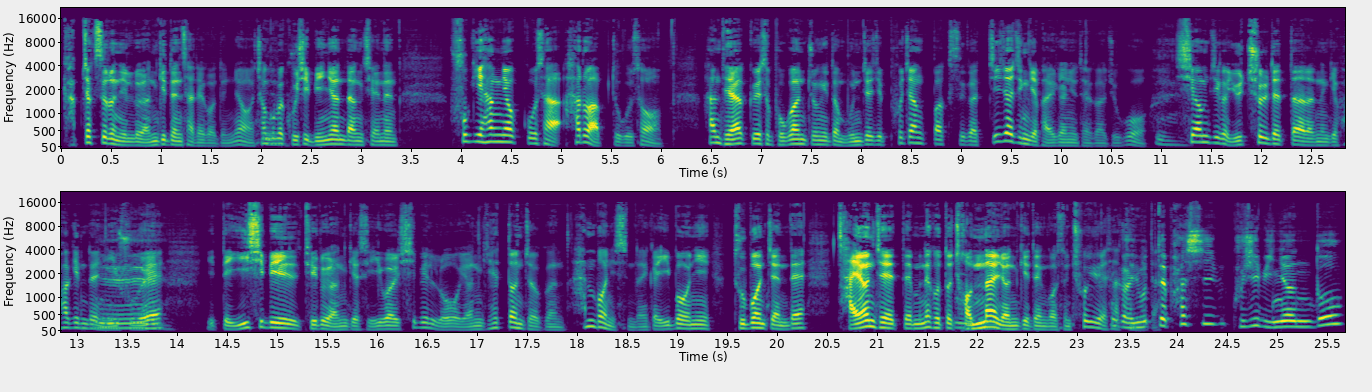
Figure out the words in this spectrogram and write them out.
갑작스러운 일로 연기된 사례거든요. 1992년 당시에는 후기 학력고사 하루 앞두고서 한 대학교에서 보관 중이던 문제집 포장 박스가 찢어진 게 발견이 돼가지고 예. 시험지가 유출됐다라는 게 확인된 예. 이후에 이때 20일 뒤로 연기해서 2월 10일로 연기했던 적은 한 번 있습니다. 그러니까 이번이 두 번째인데 자연재해 때문에 그것도 전날 음. 연기된 것은 초유의 그러니까 사태입니다. 그러니까 이때 80, 92년도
